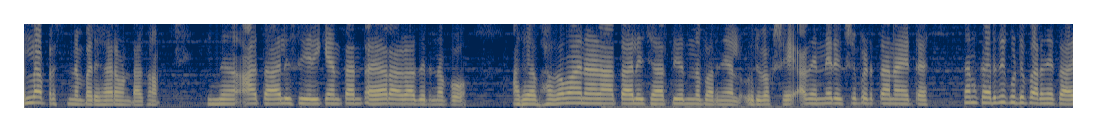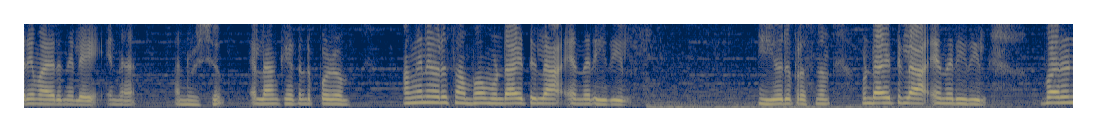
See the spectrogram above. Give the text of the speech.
എല്ലാ പ്രശ്നം പരിഹാരം ഉണ്ടാക്കാം. ഇന്ന് ആ താലി സ്വീകരിക്കാൻ താൻ തയ്യാറാകാതിരുന്നപ്പോൾ അത് ഭഗവാനാണ് ആ താലി ചാർത്തിയതെന്ന് പറഞ്ഞാൽ ഒരുപക്ഷെ അതെന്നെ രക്ഷപ്പെടുത്താനായിട്ട് താൻ കരുതിക്കുട്ടി പറഞ്ഞ കാര്യമായിരുന്നില്ലേ എന്ന് അന്വേഷിച്ചു. എല്ലാം കേട്ടപ്പോഴും അങ്ങനെ ഒരു സംഭവം ഉണ്ടായിട്ടില്ല എന്ന രീതിയിൽ ഈ ഒരു പ്രശ്നം ഉണ്ടായിട്ടില്ല എന്ന രീതിയിൽ വരുൺ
